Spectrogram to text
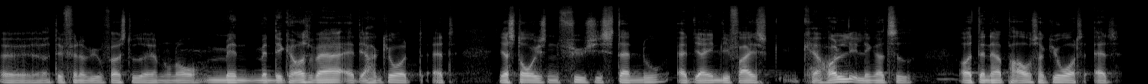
øh, og det finder vi jo først ud af om nogle år. Men, men det kan også være, at jeg har gjort, at jeg står i sådan en fysisk stand nu, at jeg egentlig faktisk kan holde i længere tid, og at den her pause har gjort, at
